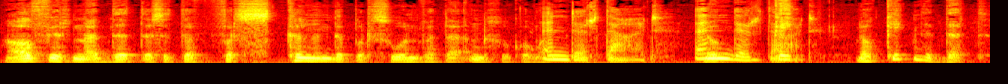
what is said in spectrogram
Halfuur na dit is dit 'n verskillende persoon wat daar ingekom het. Inderdaad. Nou, Inderdaad. kyk, nou kyk net dit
